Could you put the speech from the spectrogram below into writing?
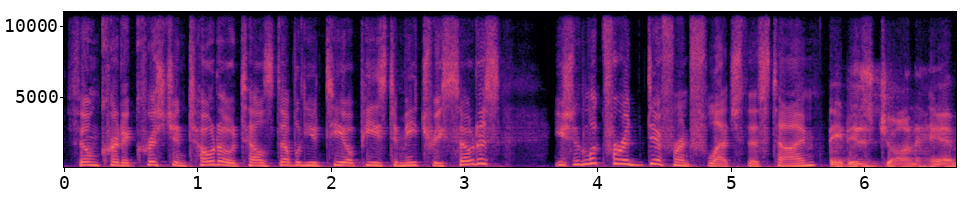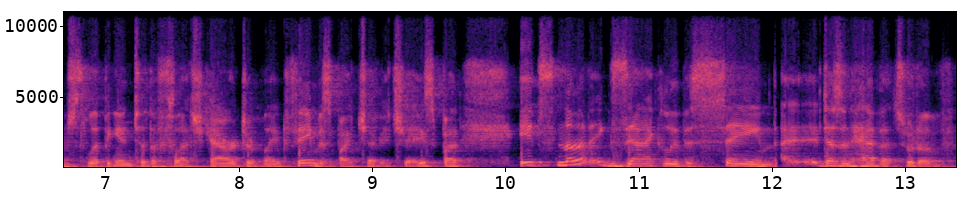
Film critic Christian Toto tells WTOP's Dimitri Sotis you should look for a different Fletch this time. It is Jon Hamm slipping into the Fletch character, made famous by Chevy Chase, but it's not exactly the same. It doesn't have that sort of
